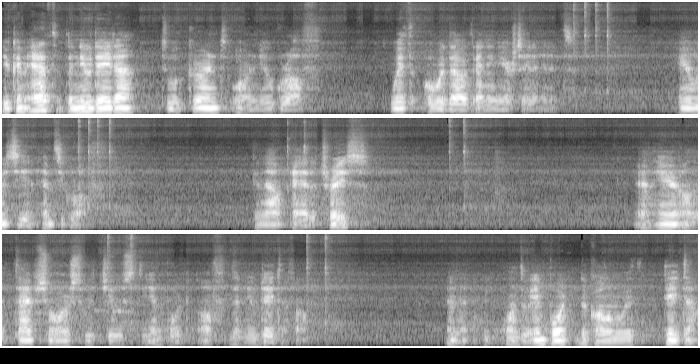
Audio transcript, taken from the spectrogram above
You can add the new data to a current or a new graph with or without any NIRS data in it. Here we see an empty graph can now add a trace. And here on the type source we choose the import of the new data file. And we want to import the column with data.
